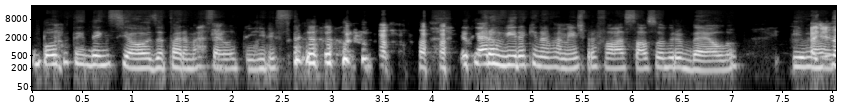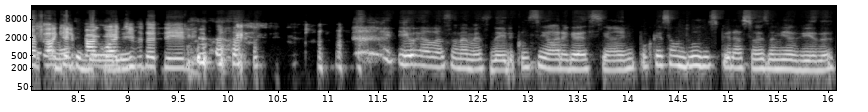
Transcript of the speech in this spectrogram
Um pouco tendenciosa para Marcelo Pires. eu quero vir aqui novamente para falar só sobre o Belo. a gente vai falar que ele pagou dele. a dívida dele. e o relacionamento dele com a senhora Graciane, porque são duas inspirações da minha vida,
